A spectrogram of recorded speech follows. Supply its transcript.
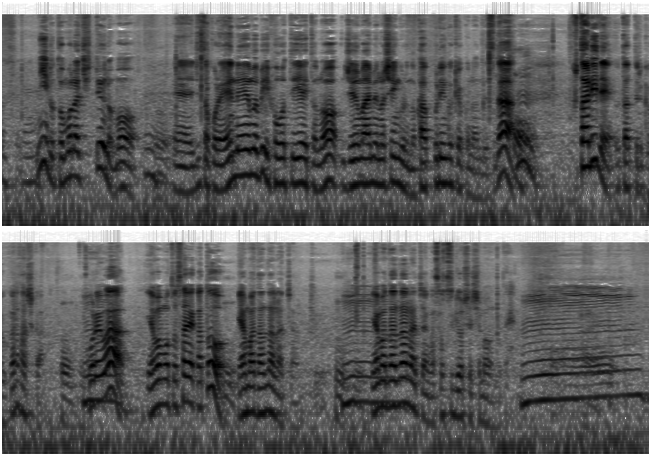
そうですね。2位の友達っていうのも、えー実はこれ NMB48 の10枚目のシングルのカップリング曲なんですが、うん。2人で歌ってる曲かな確か、うん。これは山本さやかとうん。山田奈々ちゃんっていう、うん。山田奈々ちゃんが卒業してしまうので。うーん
